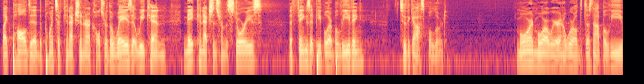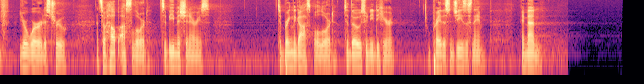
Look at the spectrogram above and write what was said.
like Paul did, the points of connection in our culture, the ways that we can make connections from the stories, the things that people are believing, to the gospel, Lord. More and more, we're in a world that does not believe your word is true. And so help us, Lord, to be missionaries, to bring the gospel, Lord, to those who need to hear it. We pray this in Jesus' name. Amen.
